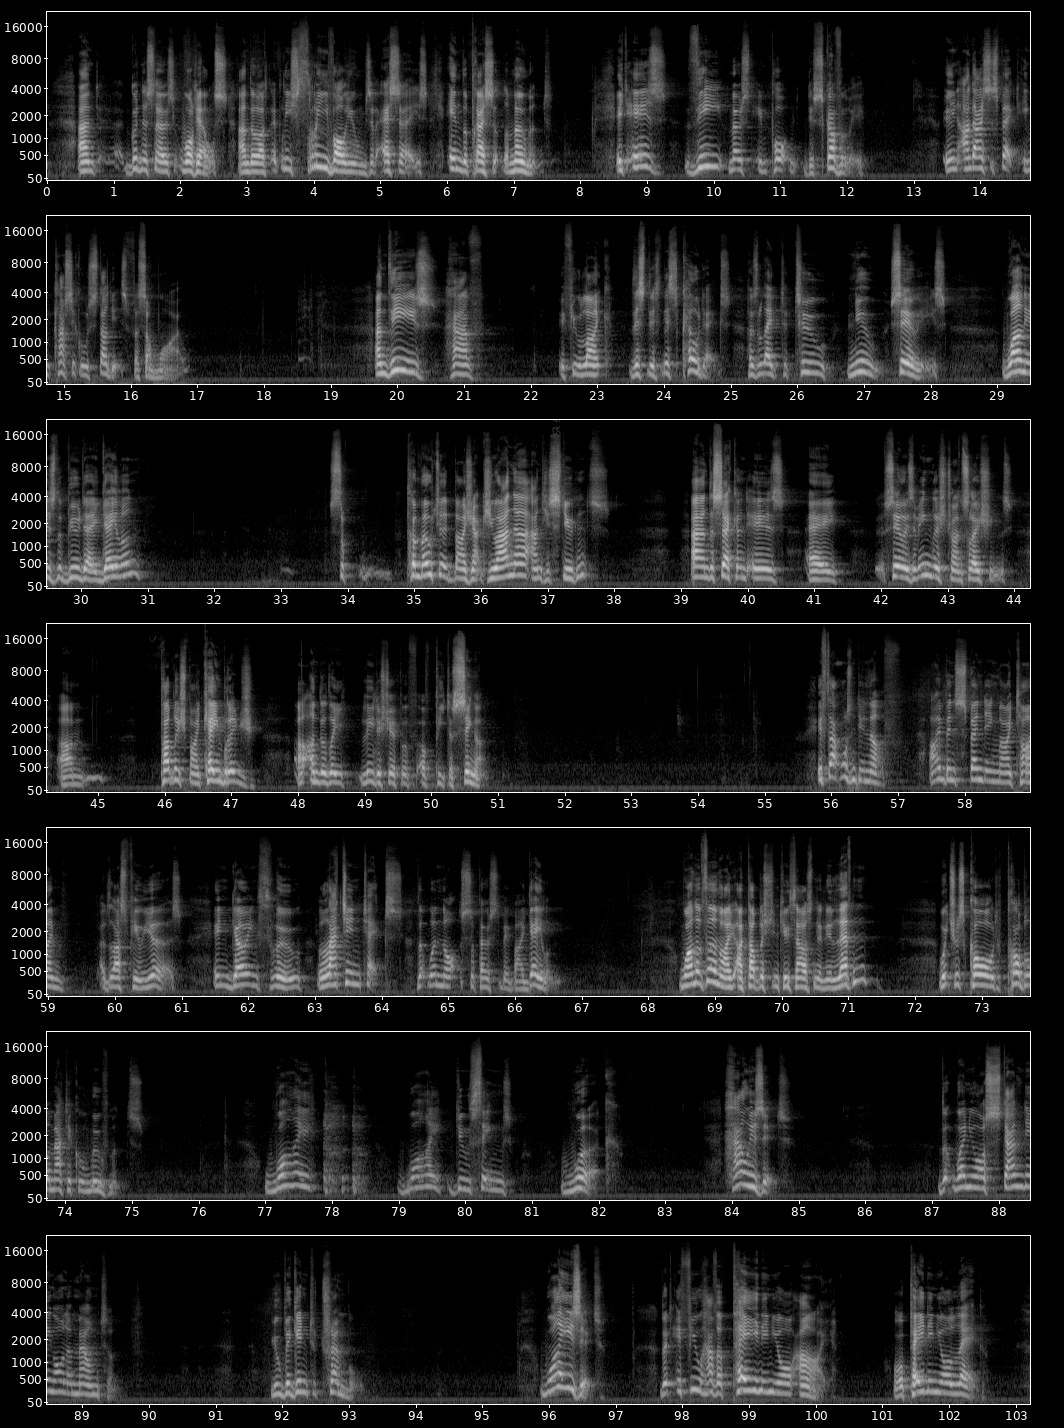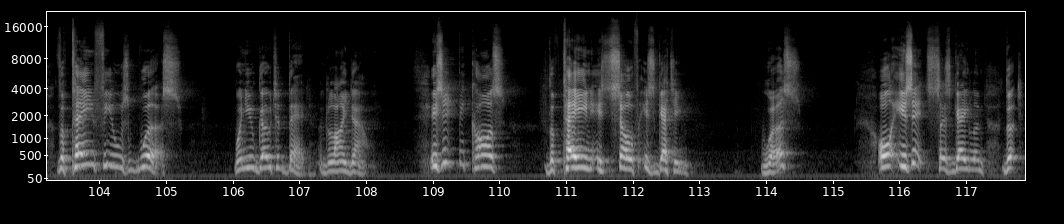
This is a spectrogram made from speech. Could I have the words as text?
and goodness knows what else. And there are at least three volumes of essays in the press at the moment. It is the most important discovery in, and I suspect in classical studies for some while. And these have, if you like, this, this, this codex has led to two new series. One is the Budé Galen, so promoted by Jacques Jouanna and his students. And the second is a series of English translations um, published by Cambridge uh, under the leadership of, of Peter Singer. If that wasn't enough, I've been spending my time the last few years in going through Latin texts that were not supposed to be by Galen. One of them I, I published in 2011, which was called Problematical Movements. Why, why do things work? How is it that when you're standing on a mountain, you begin to tremble? Why is it that if you have a pain in your eye or pain in your leg, the pain feels worse when you go to bed and lie down? Is it because the pain itself is getting worse? Or is it, says Galen, that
